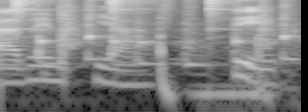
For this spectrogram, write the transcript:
Cadencia. Tip.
